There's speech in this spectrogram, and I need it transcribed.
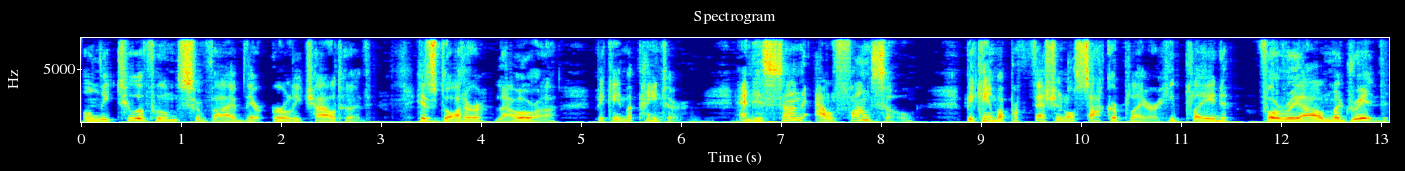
only two of whom survived their early childhood. His daughter, Laura, became a painter, and his son, Alfonso, became a professional soccer player. He played for Real Madrid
